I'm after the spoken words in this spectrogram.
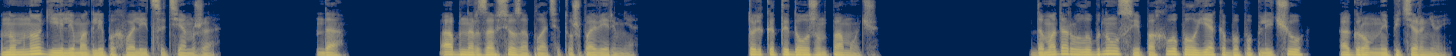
Но многие ли могли похвалиться тем же? Да. Абнер за все заплатит, уж поверь мне. Только ты должен помочь. Дамодар улыбнулся и похлопал якобы по плечу огромной пятерней.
